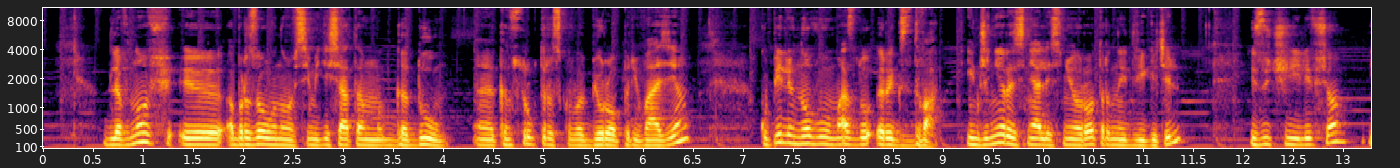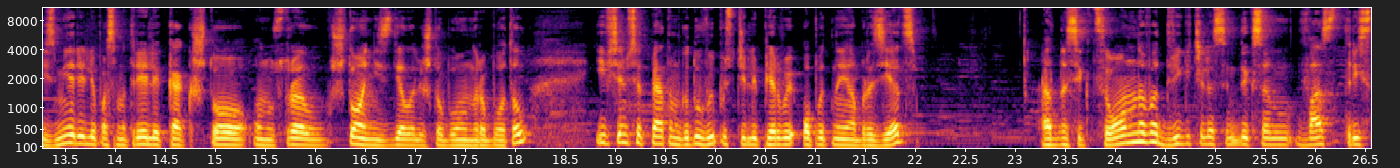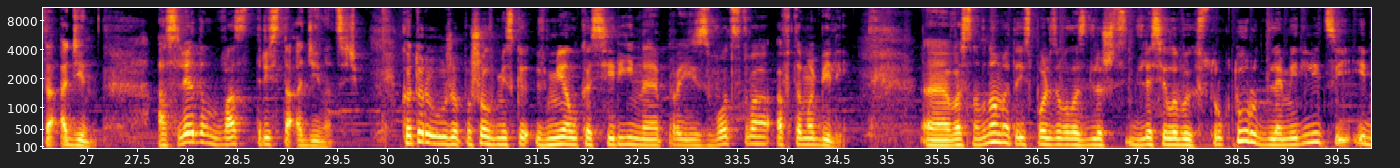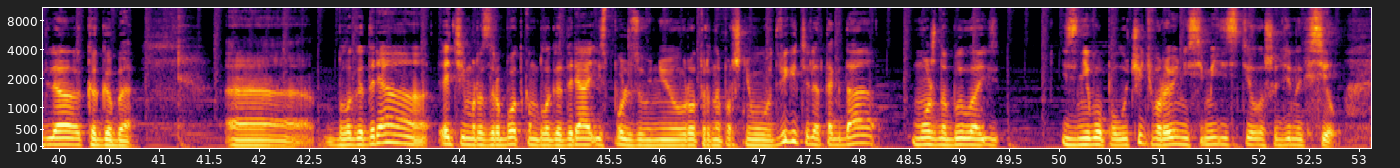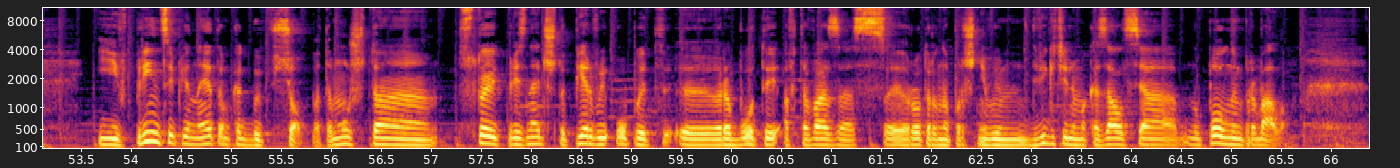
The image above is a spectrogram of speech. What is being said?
Для вновь э, образованного в 70-м году э, конструкторского бюро при ВАЗе купили новую Mazda RX-2. Инженеры сняли с нее роторный двигатель, изучили все, измерили, посмотрели, как, что он устроил, что они сделали, чтобы он работал. И в 1975 году выпустили первый опытный образец односекционного двигателя с индексом ВАЗ-301, а следом ВАЗ-311, который уже пошел в, в мелкосерийное производство автомобилей. Э, в основном это использовалось для, для силовых структур, для милиции и для КГБ. Э, благодаря этим разработкам, благодаря использованию роторно-поршневого двигателя, тогда можно было из него получить в районе 70 лошадиных сил. И в принципе на этом как бы все, потому что стоит признать, что первый опыт э, работы АвтоВАЗа с роторно-поршневым двигателем оказался ну, полным провалом.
